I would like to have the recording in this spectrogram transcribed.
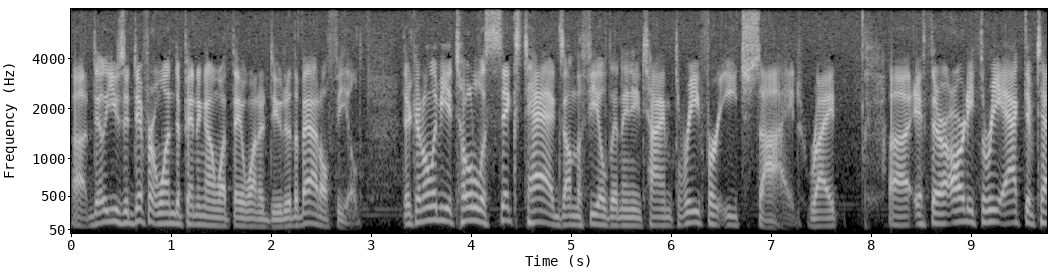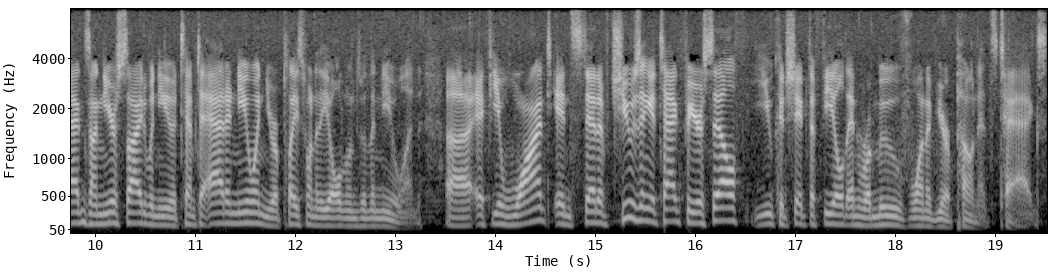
Uh, they'll use a different one depending on what they want to do to the battlefield. There can only be a total of six tags on the field at any time, three for each side, right? Uh, if there are already three active tags on your side, when you attempt to add a new one, you replace one of the old ones with a new one. Uh, if you want, instead of choosing a tag for yourself, you could shape the field and remove one of your opponent's tags.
